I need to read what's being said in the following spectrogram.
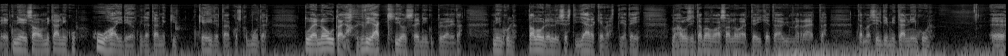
että ne ei saa olla mitään niin kuin huuha-ideoita, mitä tännekin kehitetään, koska muuten tulee noutaja hyvin äkkiä, jos ei niin kuin pyöritä niin kuin taloudellisesti järkevästi. Et ei, mä halusin tämän vaan sanoa, että ei ketään ymmärrä, että tämä silti mitään niin kuin, ö,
